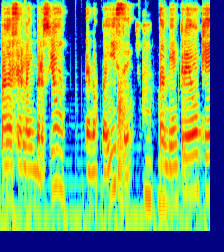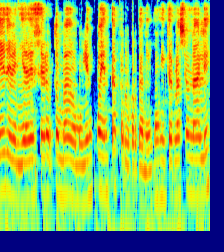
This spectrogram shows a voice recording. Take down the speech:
van a hacer la inversión en los países. También creo que debería de ser tomado muy en cuenta por los organismos internacionales,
